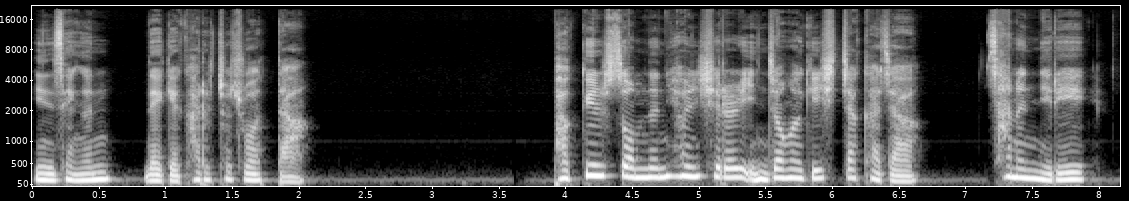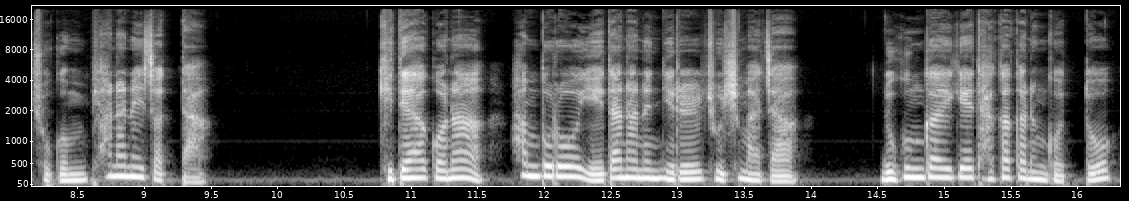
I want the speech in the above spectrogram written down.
인생은 내게 가르쳐 주었다. 바뀔 수 없는 현실을 인정하기 시작하자 사는 일이 조금 편안해졌다. 기대하거나 함부로 예단하는 일을 조심하자 누군가에게 다가가는 것도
